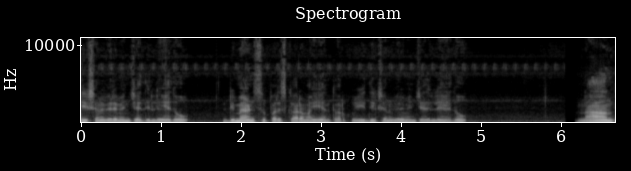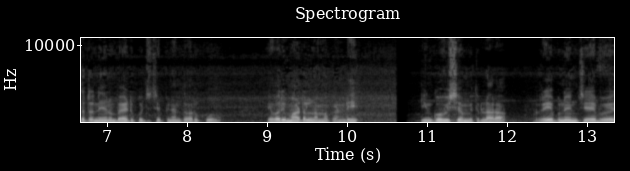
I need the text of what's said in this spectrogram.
దీక్షను విరమించేది లేదు. డిమాండ్స్ పరిష్కారం అయ్యేంత వరకు ఈ దీక్షను విరమించేది లేదు. నా అంతటా నేను బయటకు వచ్చి చెప్పినంత వరకు ఎవరి మాటలు నమ్మకండి. ఇంకో విషయం మిత్రులారా రేపు నేను చేయబోయే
